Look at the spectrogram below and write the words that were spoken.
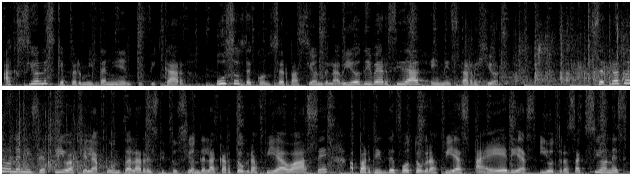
acciones que permitan identificar usos de conservación de la biodiversidad en esta región. Se trata de una iniciativa que le apunta a la restitución de la cartografía base a partir de fotografías aéreas y otras acciones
